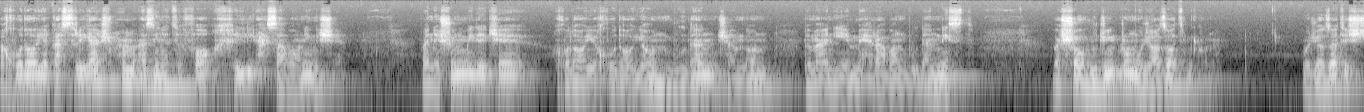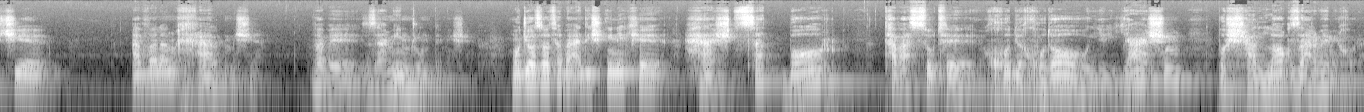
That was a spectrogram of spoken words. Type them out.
و خدای قصر یشم هم از این اتفاق خیلی عصبانی میشه و نشون میده که خدای خدایان بودن چندان به معنی مهربان بودن نیست و شاووجین رو مجازات می‌کنه. مجازاتش چیه؟ اولا خلق میشه و به زمین رونده میشه. مجازات بعدیش اینه که 800 بار توسط خود خدای یشم با شلاق ضربه می‌خوره.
